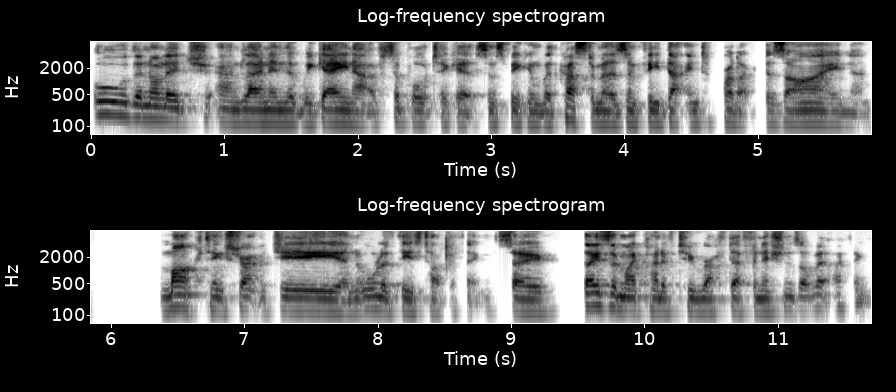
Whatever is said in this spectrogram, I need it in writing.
all the knowledge and learning that we gain out of support tickets and speaking with customers and feed that into product design and marketing strategy and all of these type of things? So, those are my kind of two rough definitions of it, I think.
